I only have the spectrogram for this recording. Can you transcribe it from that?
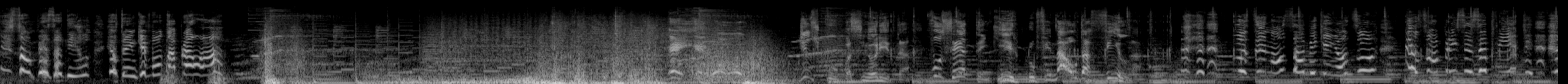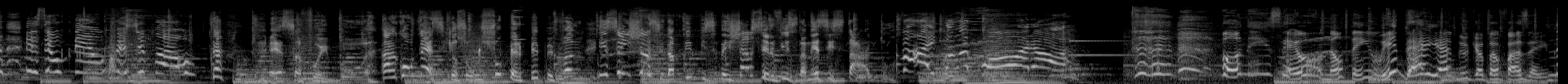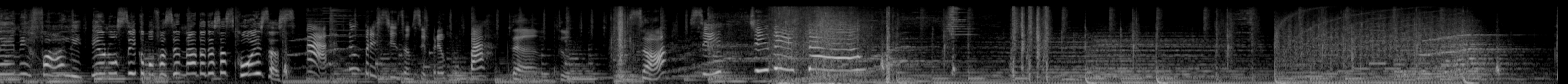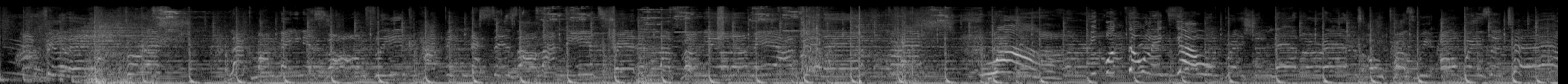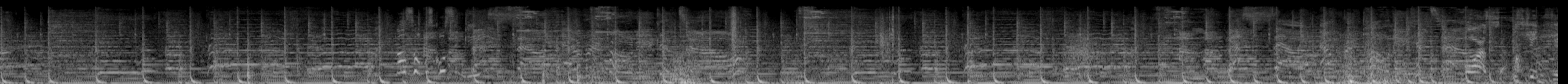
É pesadelo! Eu tenho que voltar pra lá! Ei, ei, ô, ô. Desculpa, senhorita. Você tem que ir pro final da fila. Você eu sou? Eu sou a Princesa Pip! Esse é o meu festival! Essa foi boa. Acontece que eu sou um super Pip fã e sem chance da Pip se deixar ser vista nesse estado. Vai, colabora! Pôneis, eu não tenho ideia do que eu tô fazendo. Nem me fale. Eu não sei como fazer nada dessas coisas. Ah, não precisam se preocupar tanto. Só se divirtam!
